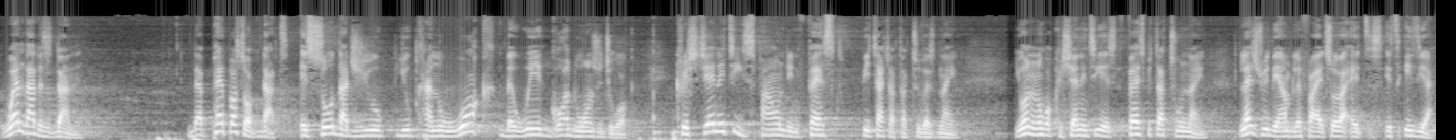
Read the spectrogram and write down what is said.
when that is done, the purpose of that is so that you, you can walk the way God wants you to walk. Christianity is found in First Peter chapter 2, verse 9. You want to know what Christianity is? First Peter 2 9. Let's read the Amplified so that it's, it's easier.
